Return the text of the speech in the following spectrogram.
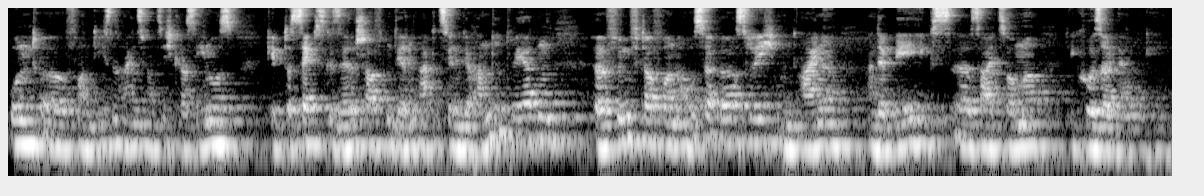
und äh, von diesen 21 Casinos gibt es sechs Gesellschaften, deren Aktien gehandelt werden, äh, fünf davon außerbörslich und eine an der BX äh, seit Sommer gehen.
